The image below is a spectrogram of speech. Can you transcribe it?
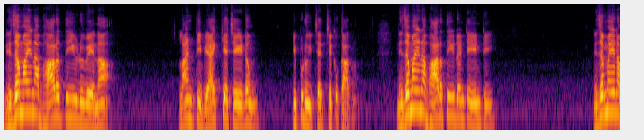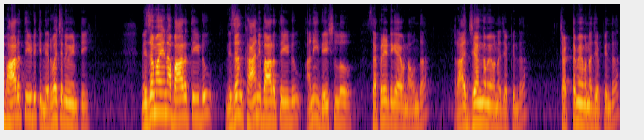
నిజమైన భారతీయుడివేనా లాంటి వ్యాఖ్య చేయడం ఇప్పుడు ఈ చర్చకు కారణం. నిజమైన భారతీయుడు అంటే ఏంటి? నిజమైన భారతీయుడికి నిర్వచనం ఏంటి? నిజమైన భారతీయుడు నిజం కాని భారతీయుడు అని ఈ దేశంలో సపరేట్గా ఏమైనా ఉందా? రాజ్యాంగం ఏమైనా చెప్పిందా? చట్టం ఏమైనా చెప్పిందా?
